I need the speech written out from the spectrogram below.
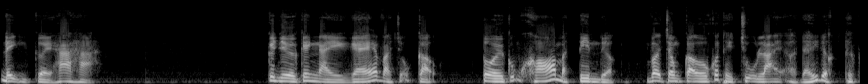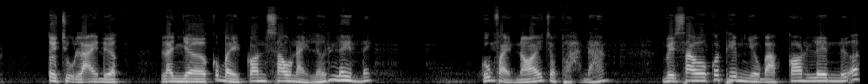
Định cười ha hả. Cứ như cái ngày ghé vào chỗ cậu, tôi cũng khó mà tin được vợ chồng cậu có thể trụ lại ở đấy được thực. Tôi trụ lại được là nhờ có bầy con sau này lớn lên đấy. Cũng phải nói cho thỏa đáng, về sau có thêm nhiều bà con lên nữa,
